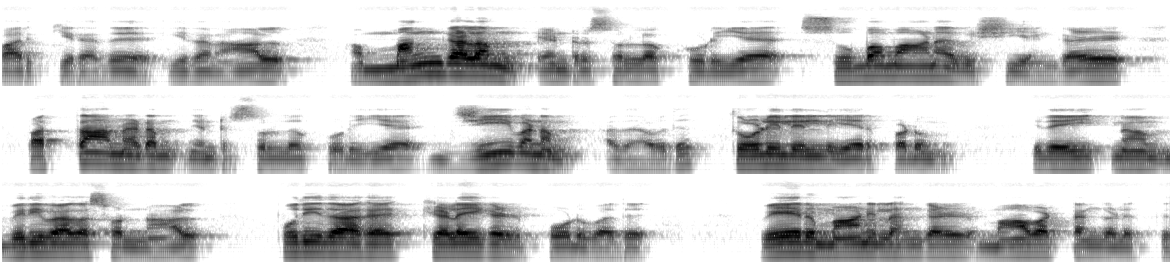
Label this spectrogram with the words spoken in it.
பார்க்கிறது. இதனால் மங்களம் என்று சொல்லக்கூடிய சுபமான விஷயங்கள் பத்தாம் இடம் என்று சொல்லக்கூடிய ஜீவனம் அதாவது தொழிலில் ஏற்படும். இதை நாம் விரிவாக சொன்னால் புதிதாக கிளைகள் போடுவது வேறு மாநிலங்கள் மாவட்டங்களுக்கு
